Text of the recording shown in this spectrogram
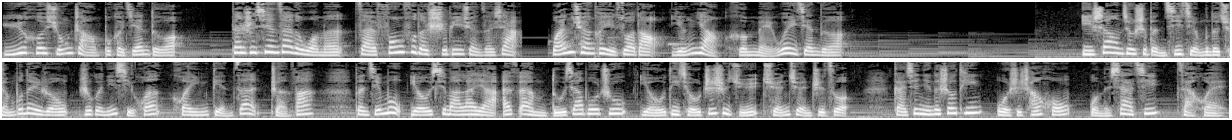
鱼和熊掌不可兼得。”但是现在的我们在丰富的食品选择下。完全可以做到营养和美味兼得。以上就是本期节目的全部内容。如果您喜欢，欢迎点赞转发。本节目由喜马拉雅 FM 独家播出，由地球知识局全权制作。感谢您的收听，我是长虹，我们下期再会。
